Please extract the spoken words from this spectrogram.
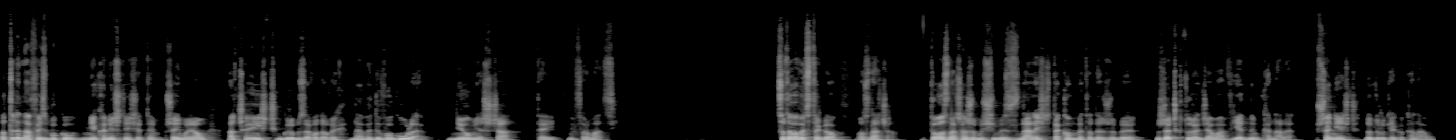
o tyle na Facebooku niekoniecznie się tym przejmują, a część grup zawodowych nawet w ogóle nie umieszcza tej informacji. Co to wobec tego oznacza? To oznacza, że musimy znaleźć taką metodę, żeby rzecz, która działa w jednym kanale, przenieść do drugiego kanału.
